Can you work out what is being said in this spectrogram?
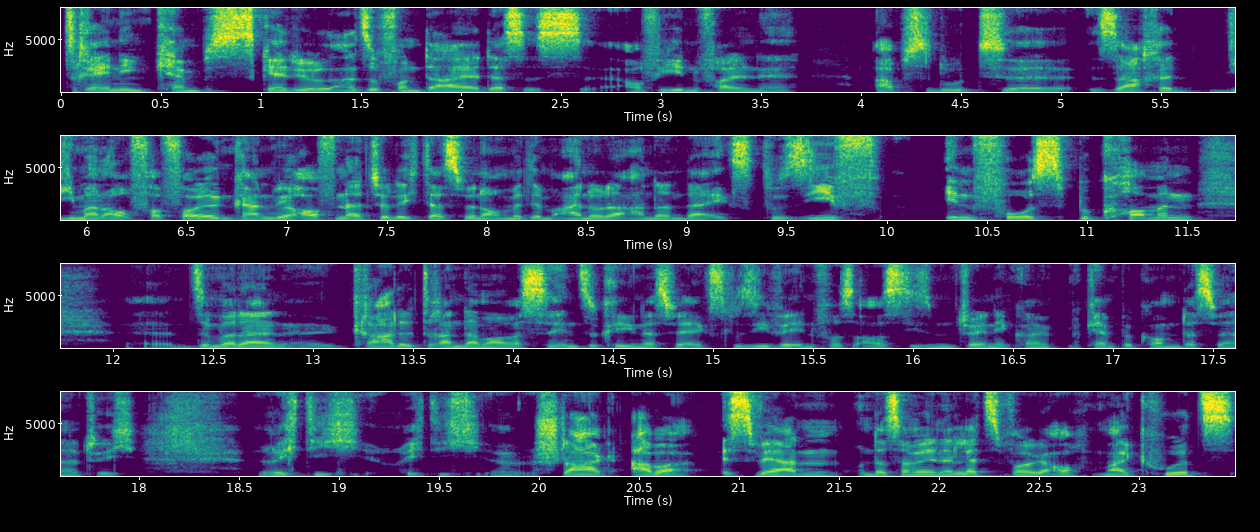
Training Camp Schedule. Also von daher, das ist auf jeden Fall eine absolut äh, Sache, die man auch verfolgen kann. Wir hoffen natürlich, dass wir noch mit dem einen oder anderen da exklusiv Infos bekommen. Äh, sind wir da äh, gerade dran, da mal was hinzukriegen, dass wir exklusive Infos aus diesem Training Camp bekommen. Das wäre natürlich richtig, richtig äh, stark. Aber es werden, und das haben wir in der letzten Folge auch mal kurz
